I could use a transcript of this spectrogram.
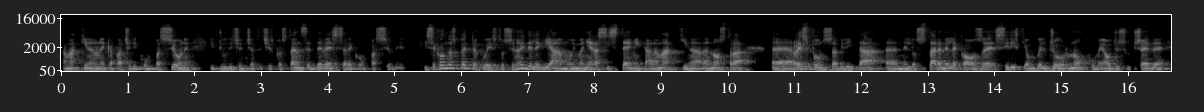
La macchina non è capace di comprendere compassione, il giudice in certe circostanze deve essere compassionevole. Il secondo aspetto è questo, se noi deleghiamo in maniera sistemica alla macchina la nostra eh, responsabilità eh, nello stare nelle cose, si rischia un bel giorno, come oggi succede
